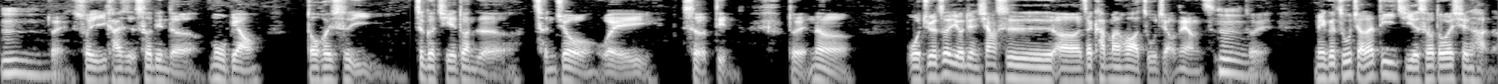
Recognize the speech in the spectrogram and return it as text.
嗯，对，所以一开始设定的目标都会是以这个阶段的成就为。设定，对，那我觉得这有点像是呃，在看漫画主角那样子，嗯，对，每个主角在第一集的时候都会先喊啊，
